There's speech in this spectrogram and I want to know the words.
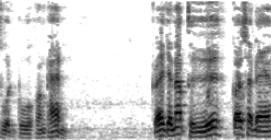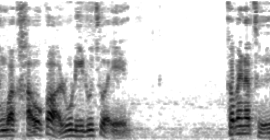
ส่วนตัวของท่านใครจะนับถือก็แสดงว่าเขาก็รู้ดีรู้ชั่วเอง เขาไม่นับถือ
